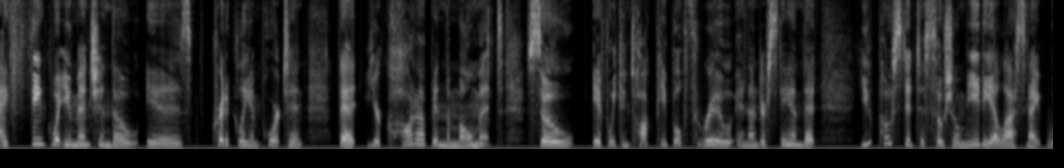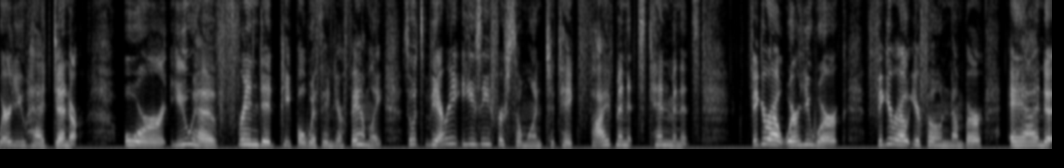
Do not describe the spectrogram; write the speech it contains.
I think what you mentioned, though, is critically important that you're caught up in the moment. So, if we can talk people through and understand that you posted to social media last night where you had dinner, or you have friended people within your family. So, it's very easy for someone to take five minutes, 10 minutes, figure out where you work, figure out your phone number, and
